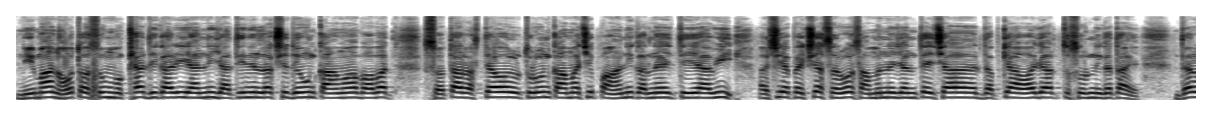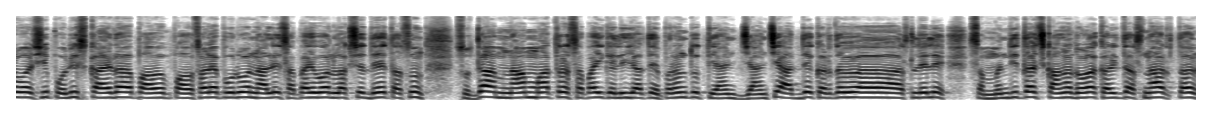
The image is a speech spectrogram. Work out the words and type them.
निर्माण होत असून मुख्याधिकारी यांनी जातीने लक्ष देऊन कामाबाबत स्वतः रस्त्यावर उतरून कामाची पाहणी करण्यात यावी अशी अपेक्षा सर्वसामान्य जनतेच्या दबक्या आवाजात सुरू निघत आहे. दरवर्षी पोलीस कायदा पाव पावसाळ्यापूर्व नाले सफाईवर लक्ष देत असून सुद्धा नाममात्र सफाई केली जाते परंतु त्या ज्यांचे आद्य कर्तव्य असलेले संबंधितच कानाडोळा करीत असणार तर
